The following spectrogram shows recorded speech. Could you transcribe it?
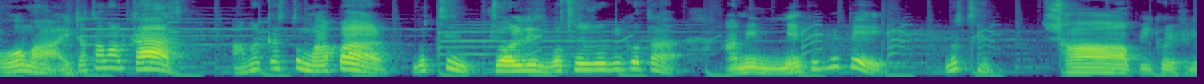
ও মা এটা তো আমার কাজ। আমার কাজ তো মাপার বুঝছেন? চল্লিশ বছরের অভিজ্ঞতা। আমি মেপে মেপে বুঝছেন? সব ই করে ফেলি।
